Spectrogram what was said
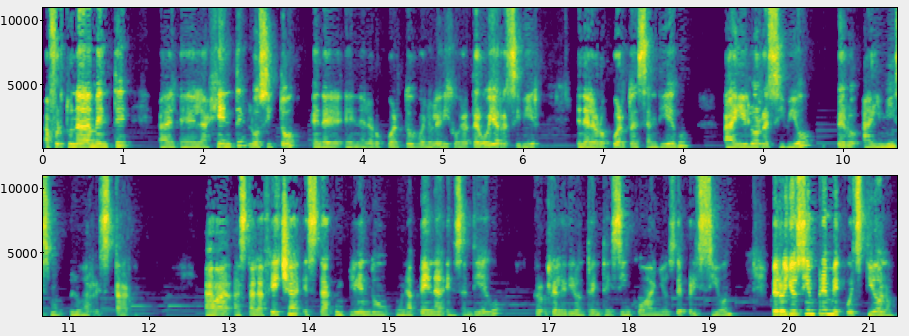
Afortunadamente, la gente lo citó en el, en el, aeropuerto, bueno, le dijo, te voy a recibir en el aeropuerto en San Diego. Ahí lo recibió, pero ahí mismo lo arrestaron. Hasta la fecha está cumpliendo una pena en San Diego creo que le dieron 35 años de prisión, pero yo siempre me cuestiono,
